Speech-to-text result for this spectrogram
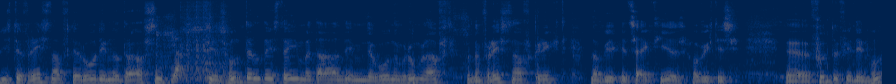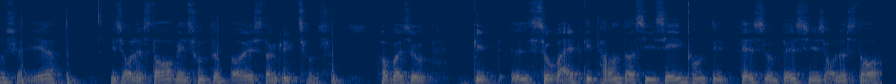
ist der Fressen auf der Rode noch draußen. Ja. Fürs Hunderl, das da immer da in der Wohnung rumläuft, von dem Fressen aufgekriegt. Dann habe ich gezeigt, hier habe ich das äh, Futter für den Hund, schon her. Ist alles da, wenn das Hunderl da ist, dann kriegt es was. Habe also geht, äh, so weit getan, dass ich sehen konnte, das und das ist alles da.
